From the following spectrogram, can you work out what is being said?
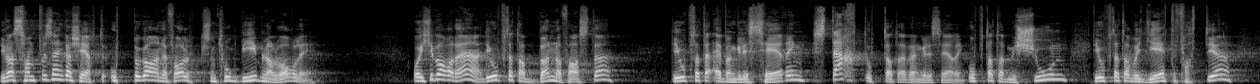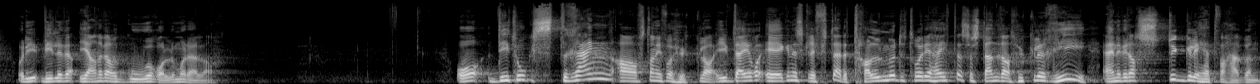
De var samfunnsengasjerte, oppegående folk som tok Bibelen alvorlig. Og ikke bare det, De er opptatt av bønn og faste. De er opptatt av evangelisering, sterkt opptatt av evangelisering. Opptatt av misjon, de er opptatt av å gi til fattige. Og de ville gjerne være gode rollemodeller. Og De tok streng avstand fra hykla. I deres egne skrifter, er det Talmud, tror jeg de heter, så står det at hykleri er en vederstyggelighet for Herren.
